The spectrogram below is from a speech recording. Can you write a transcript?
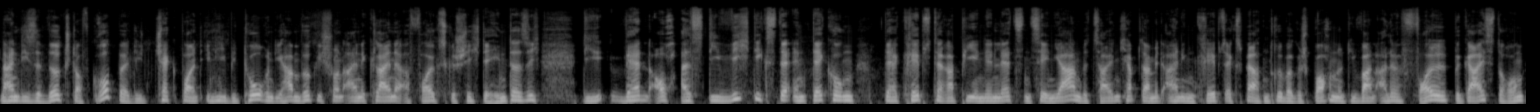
Nein, diese Wirkstoffgruppe, die Checkpoint-Inhibitoren, die haben wirklich schon eine kleine Erfolgsgeschichte hinter sich. Die werden auch als die wichtigste Entdeckung der Krebstherapie in den letzten zehn Jahren bezeichnet. Ich habe da mit einigen Krebsexperten drüber gesprochen und die waren alle voll Begeisterung.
